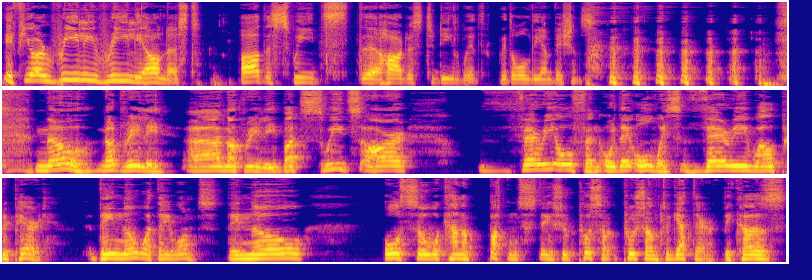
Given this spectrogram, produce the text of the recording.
If you are really, really honest, are the Swedes the hardest to deal with, with all the ambitions? no, not really. Uh, not really. But Swedes are very often, or they always, very well prepared. They know what they want. They know also what kind of buttons they should push on, push on to get there because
